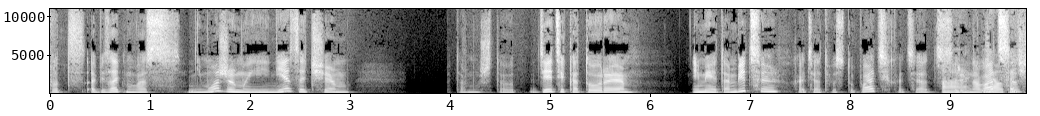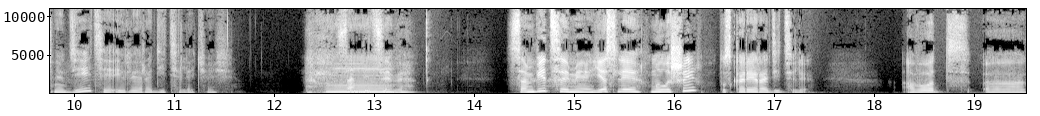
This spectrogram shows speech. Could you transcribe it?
вот, обязательно мы вас не можем и незачем, потому что вот дети, которые имеют амбиции, хотят выступать, хотят а, соревноваться. Я уточню, дети или родители чаще? с амбициями? С амбициями, если малыши, то скорее родители. А вот э,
